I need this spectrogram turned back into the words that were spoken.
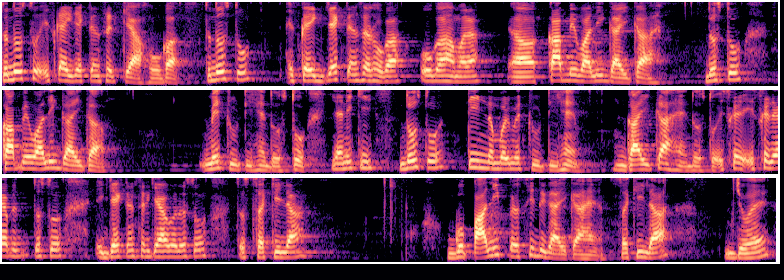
तो दोस्तों, इसका एग्जैक्ट आंसर क्या होगा? तो दोस्तों, इसका एग्जैक्ट आंसर होगा होगा हमारा काव्य वाली गायिका। दोस्तों काव्य वाली गायिका। में त्रुटि हैं दोस्तों, यानी कि दोस्तों तीन नंबर में त्रुटि हैं। गायिका हैं दोस्तों, इसका इसका जगह दोस्तों एग्जैक्ट आंसर क्या होगा दोस्तों? तो शकीला गोपाली प्रसिद्ध गायिका हैं। शकीला जो है,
